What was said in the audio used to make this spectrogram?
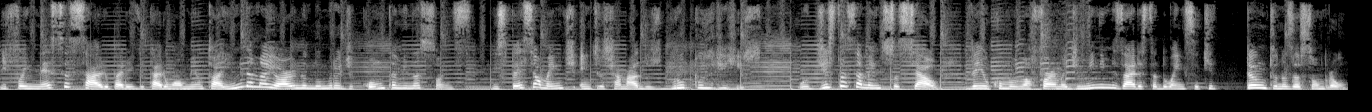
e foi necessário para evitar um aumento ainda maior no número de contaminações, especialmente entre os chamados grupos de risco. O distanciamento social veio como uma forma de minimizar esta doença que tanto nos assombrou.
